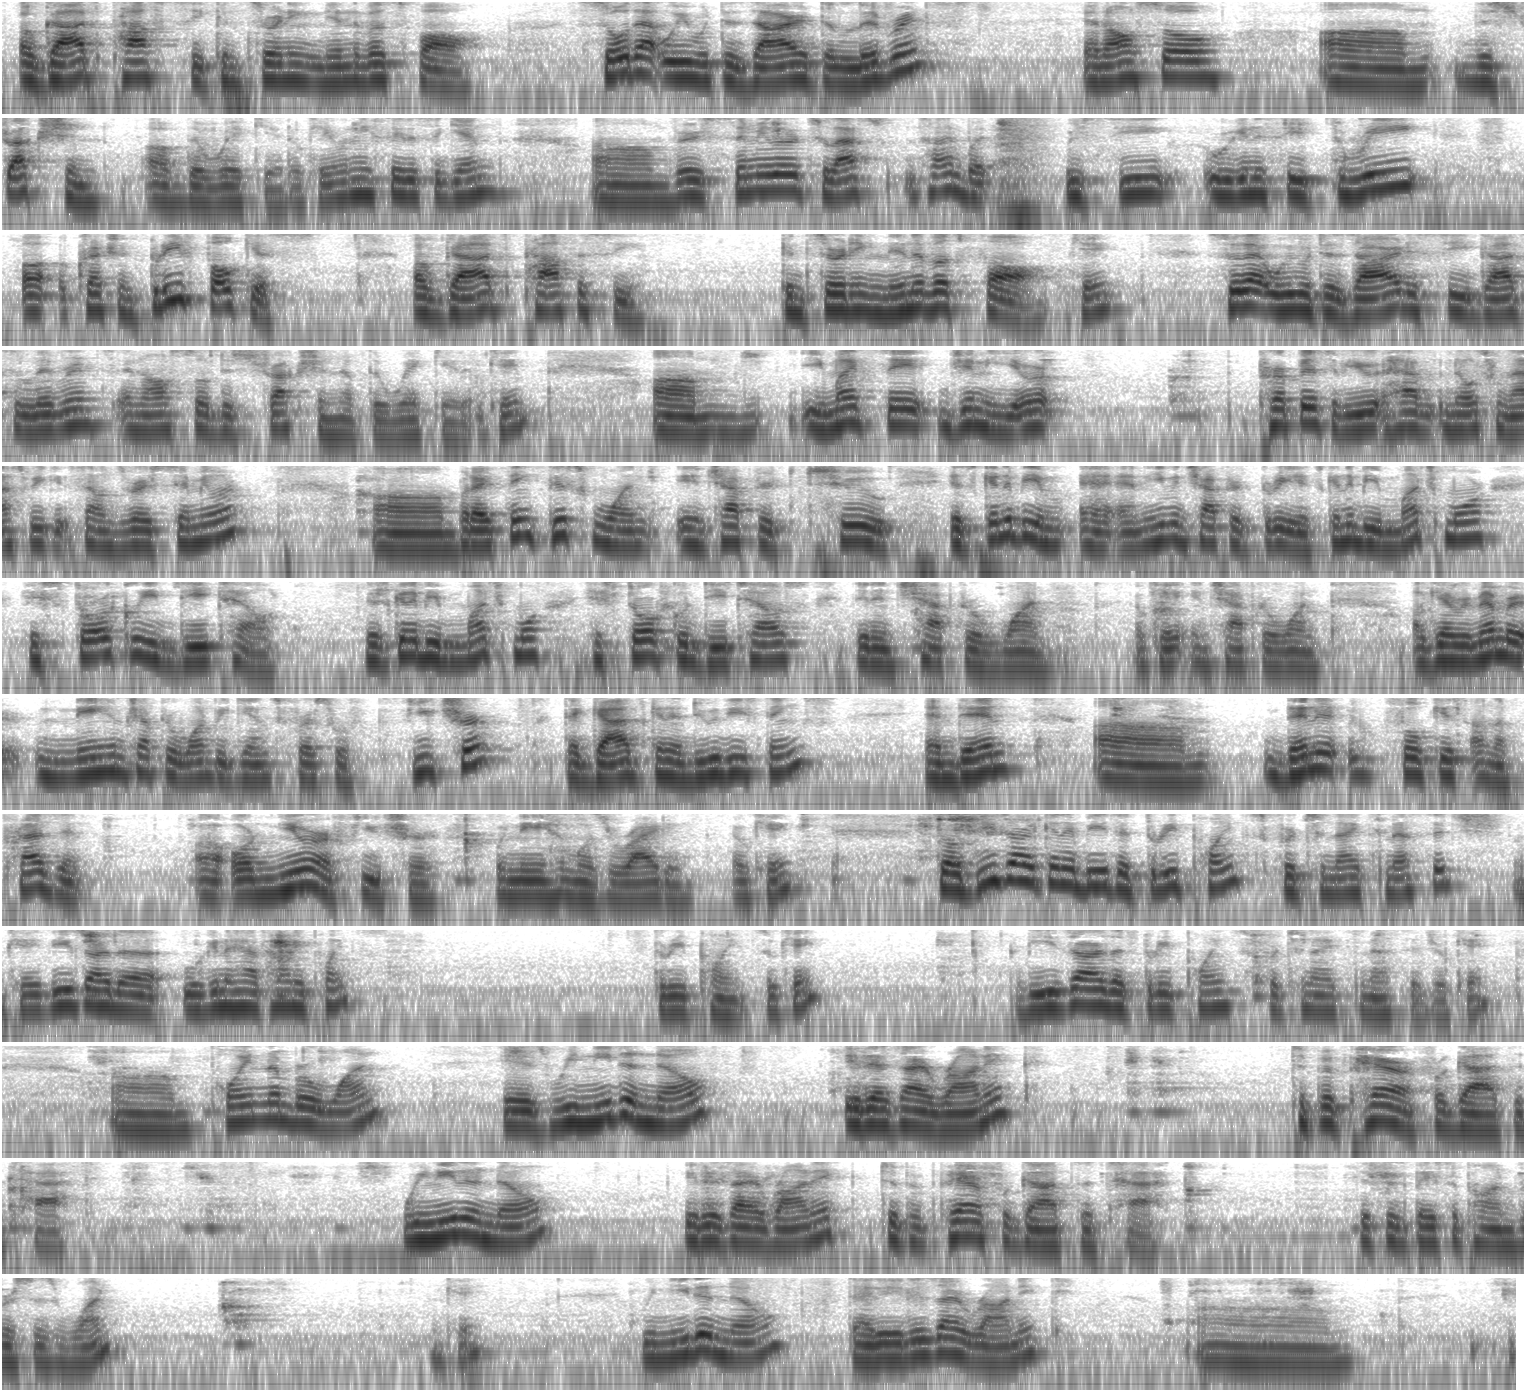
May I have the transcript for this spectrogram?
of God's prophecy concerning Nineveh's fall, so that we would desire deliverance and also um, destruction of the wicked. Okay, let me say this again. Um, very similar to last time, but we see we're going to see three uh, correction three focus of God's prophecy concerning Nineveh's fall. Okay, so that we would desire to see God's deliverance and also destruction of the wicked. Okay, um, you might say, Jimmy, you're purpose, if you have notes from last week, it sounds very similar. Um, but I think this one in chapter two is going to be, and even chapter three, it's going to be much more historically detailed. There's going to be much more historical details than in chapter one. Okay, in chapter one. Again, remember, Nahum chapter one begins first with future that God's going to do these things, and then, um, then it focused on the present uh, or nearer future when Nahum was writing. Okay, so these are going to be the three points for tonight's message. Okay, these are the, we're going to have how many points? Three points, okay? These are the three points for tonight's message, okay? Um, point number one is we need to know it is ironic to prepare for God's attack. We need to know it is ironic to prepare for God's attack. This is based upon verses 1. Okay? We need to know that it is ironic um,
